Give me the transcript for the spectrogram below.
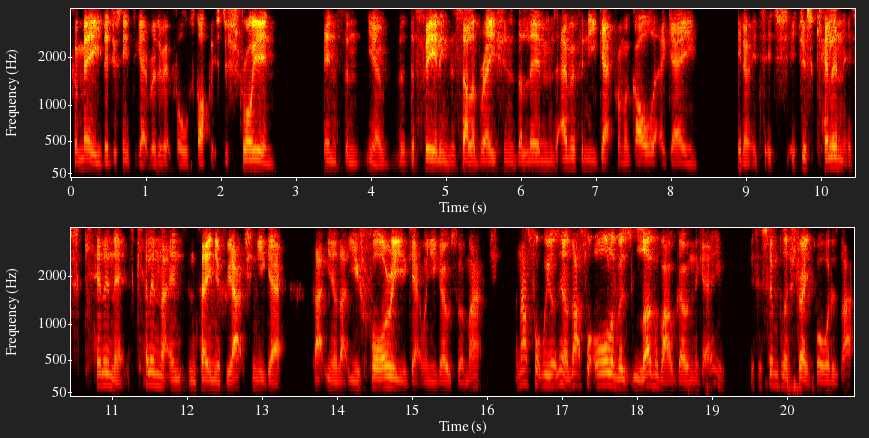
for me, they just need to get rid of it full stop. It's destroying instant, you know, the, the feelings, the celebrations, the limbs, everything you get from a goal at a game. You know, it's it's it's just killing. It's killing it. It's killing that instantaneous reaction you get. That you know that euphoria you get when you go to a match. And that's what we, you know, that's what all of us love about going the game. It's as simple and straightforward as that.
